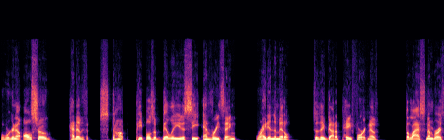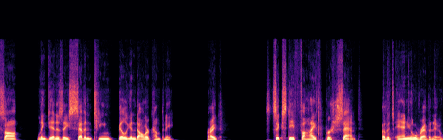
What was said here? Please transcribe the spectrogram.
but we're going to also kind of stop people's ability to see everything right in the middle. So they've got to pay for it. Now, the last number I saw, LinkedIn is a $17 billion company, right? 65% of its annual revenue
